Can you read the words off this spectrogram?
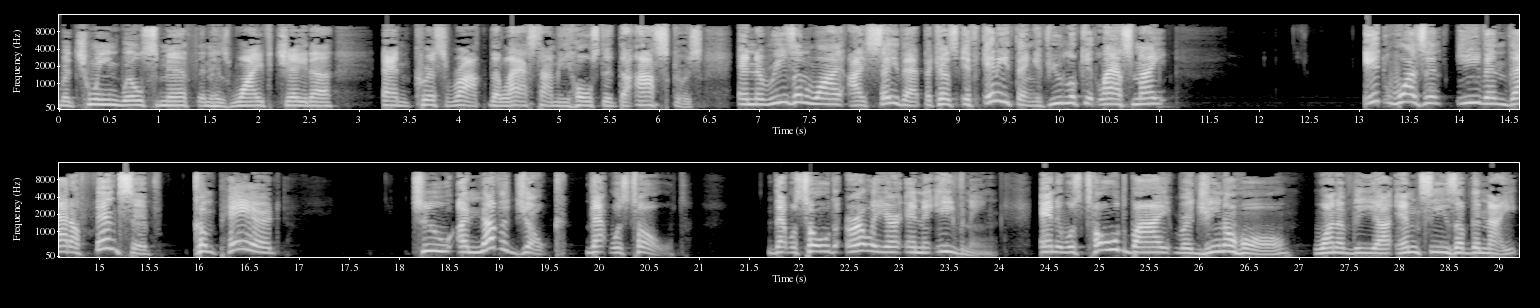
between Will Smith and his wife Jada and Chris Rock the last time he hosted the Oscars. And the reason why I say that because if anything, if you look at last night, it wasn't even that offensive compared to another joke that was told that was told earlier in the evening. And it was told by Regina Hall one of the uh, MCs of the night.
